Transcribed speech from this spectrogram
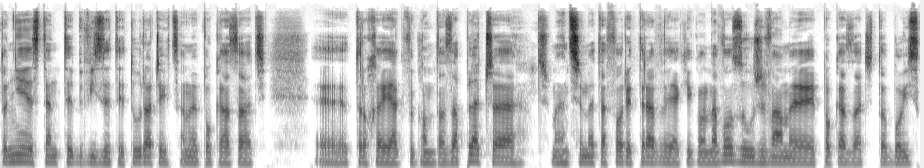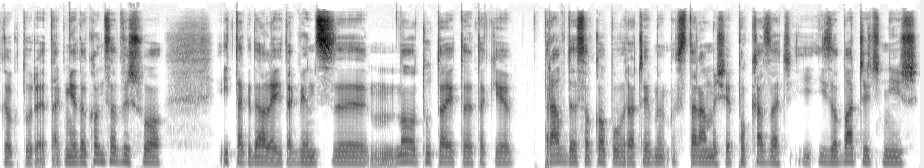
to nie jest ten typ wizyty. Tu raczej chcemy pokazać e, trochę jak wygląda zaplecze, trzymając się metafory trawy, jakiego nawozu używamy, pokazać to boisko, które tak nie do końca wyszło i tak dalej. Tak więc, y, no tutaj te takie prawdę z okopów raczej staramy się pokazać i, i zobaczyć, niż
